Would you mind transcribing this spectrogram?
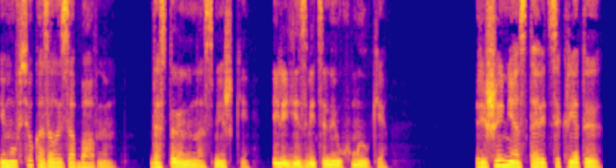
Ему все казалось забавным, достойным насмешки или язвительной ухмылки. Решение оставить секреты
